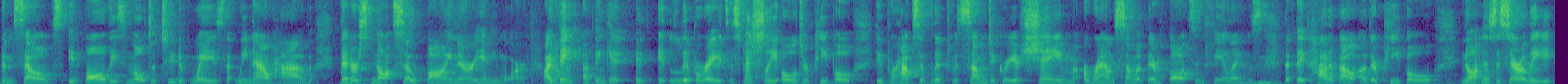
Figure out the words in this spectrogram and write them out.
themselves in all these multitude of ways that we now have that are hmm. not so binary anymore. I think I think it, it it liberates especially older people who perhaps have lived with some degree of shame around some of their thoughts and feelings hmm. that they've had about other people, not necessarily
